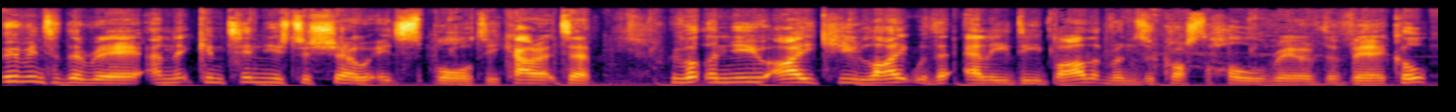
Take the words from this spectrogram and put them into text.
Moving to the rear and it continues to show its sporty character. We've got the new IQ light with the LED bar that runs across the whole rear of the vehicle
